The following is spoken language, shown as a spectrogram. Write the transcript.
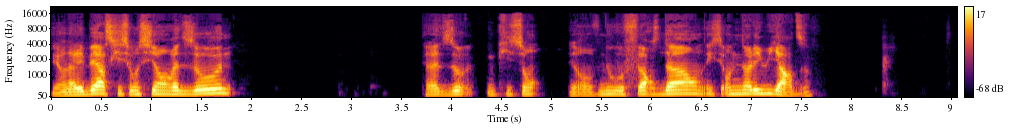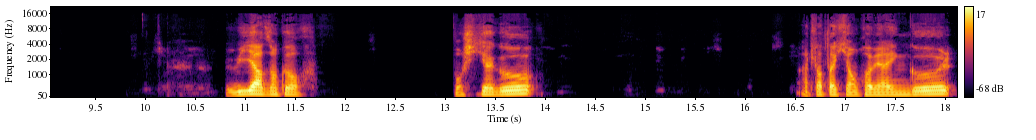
Et on a les Bears qui sont aussi en red zone. Red zone qui sont en nouveau first down. On est dans les 8 yards. 8 yards encore pour Chicago. Atlanta qui est en première in goal.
